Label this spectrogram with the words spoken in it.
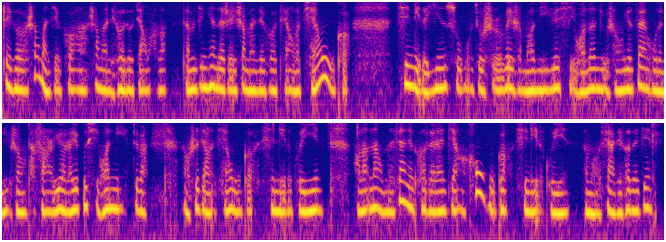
这个上半节课啊，上半节课就讲完了。咱们今天的这上半节课讲了前五个心理的因素，就是为什么你越喜欢的女生、越在乎的女生，她反而越来越不喜欢你，对吧？老师讲了前五个心理的归因。好了，那我们下节课再来讲后五个心理的归因。那么下节课再见。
